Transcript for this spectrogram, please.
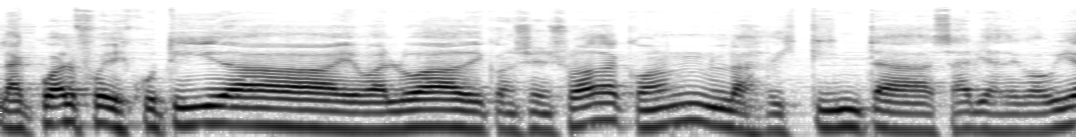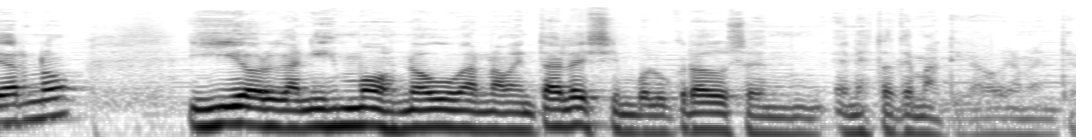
la cual fue discutida, evaluada y consensuada con las distintas áreas de gobierno y organismos no gubernamentales involucrados en, esta temática, obviamente.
